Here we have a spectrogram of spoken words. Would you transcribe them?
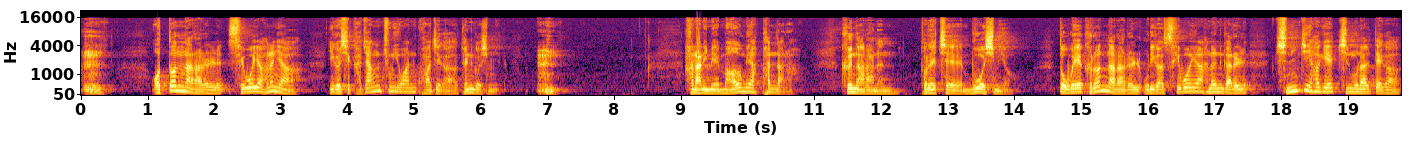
어떤 나라를 세워야 하느냐 이것이 가장 중요한 과제가 된 것입니다. 하나님의 마음에 합한 나라, 그 나라는 도대체 무엇이며 또 왜 그런 나라를 우리가 세워야 하는가를 진지하게 질문할 때가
